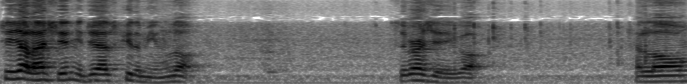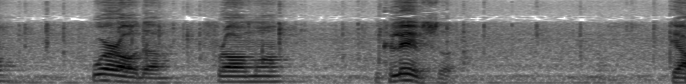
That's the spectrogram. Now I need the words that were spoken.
接下来写你 JSP 的名字，随便写一个，Hello World from Eclipse 点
